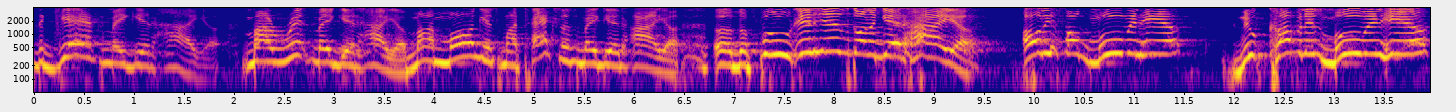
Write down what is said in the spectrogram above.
The gas may get higher. My rent may get higher. My mortgage, my taxes may get higher. Uh, the food, it is going to get higher. All these folk moving here, new companies moving here.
